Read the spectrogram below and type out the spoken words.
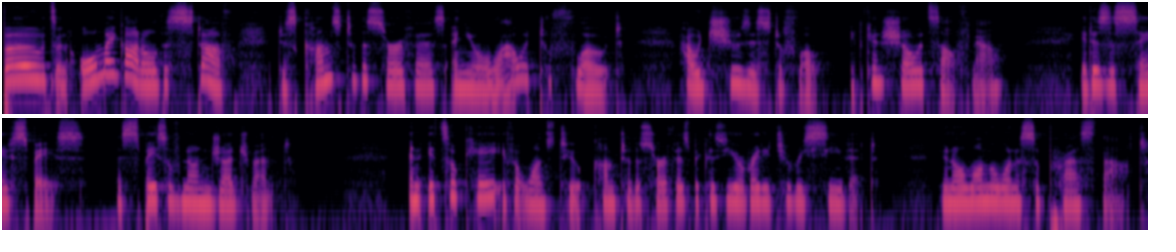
boats and oh my god, all this stuff just comes to the surface and you allow it to float how it chooses to float. It can show itself now. It is a safe space a space of non judgment. And it's okay if it wants to come to the surface because you're ready to receive it. You no longer want to suppress that.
